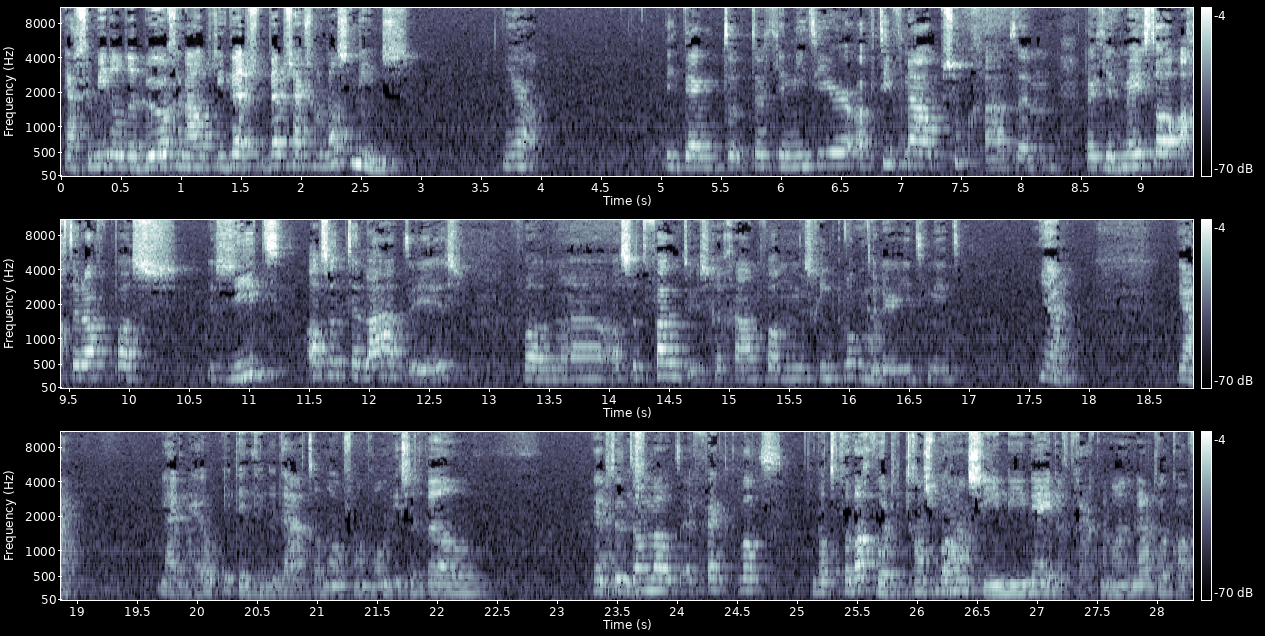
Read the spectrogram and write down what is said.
ja, gemiddelde burger nou op die web, website van de Belastingdienst? Ja ik denk dat, dat je niet hier actief naar op zoek gaat. En dat je het meestal achteraf pas ziet als het te laat is. Van uh, als het fout is gegaan, van misschien klopte ja. er iets niet. Ja, ja, lijkt mij ook. Ik denk inderdaad dan ook van, van is het wel... Heeft ja, het dan wel het effect wat... Wat verwacht wordt, die transparantie in die... Nee, dat vraag ik me dan inderdaad ook af.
